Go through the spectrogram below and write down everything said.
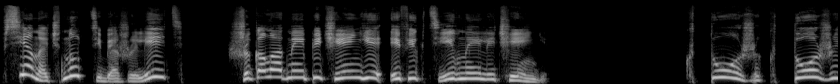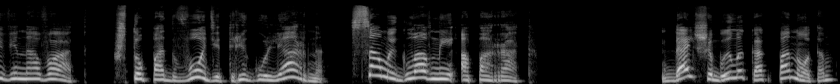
Все начнут тебя жалеть. Шоколадное печенье — эффективное леченье. Кто же, кто же виноват, что подводит регулярно самый главный аппарат? Дальше было как по нотам.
